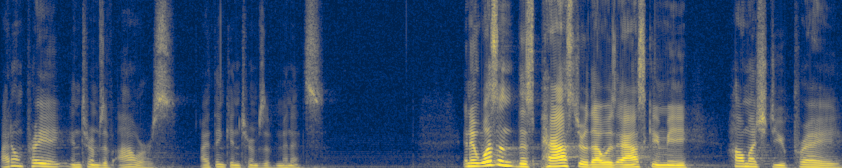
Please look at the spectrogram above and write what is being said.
I don't pray in terms of hours, I think in terms of minutes. And it wasn't this pastor that was asking me, How much do you pray?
